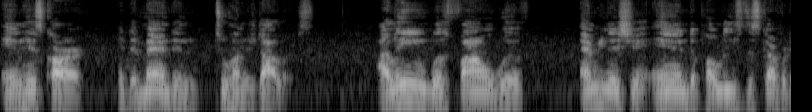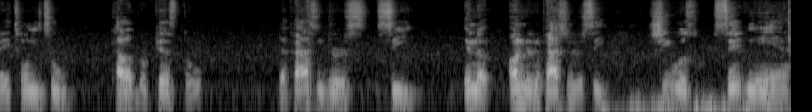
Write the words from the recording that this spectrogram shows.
in his car and demanding $200. Aileen was found with ammunition and the police discovered a 22 caliber pistol. The passenger's seat in the under the passenger seat. She was sitting in.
